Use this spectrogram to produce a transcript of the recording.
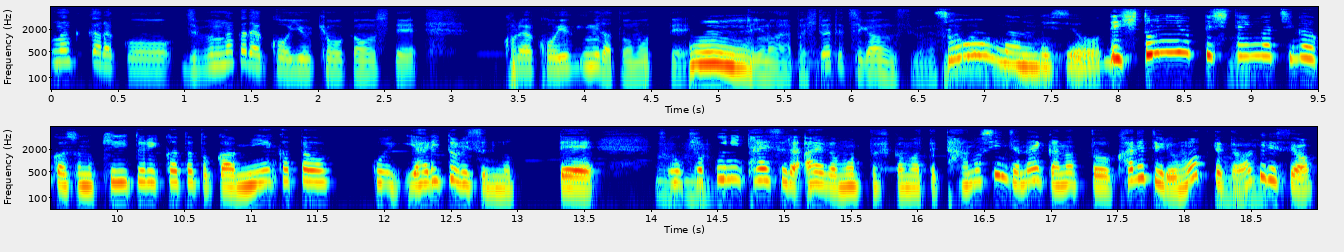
中からこう、自分の中ではこういう共感をして、これはこういう意味だと思って、ってうんいうのはやっぱ人によって違うんですよね。そうなんですよ。で、人によって視点が違うから、その切り取り方とか見え方をこうやり取りするのって、うんその曲に対する愛がもっと深まって楽しいんじゃないかなと、かねてより思ってたわけですよ。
